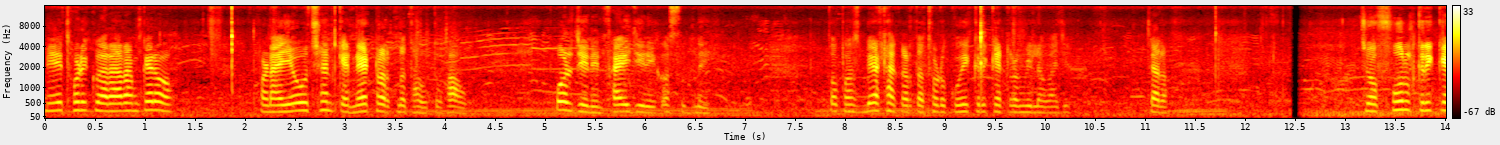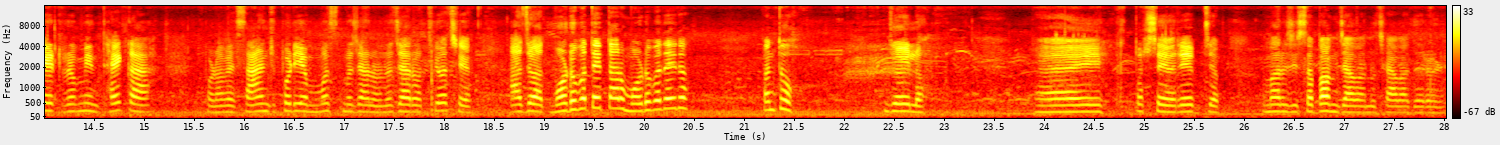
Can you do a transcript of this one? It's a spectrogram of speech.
મેં થોડીક વાર આરામ કર્યો પણ આ એવું છે ને કે નેટવર્ક નથી આવતું હાવ. ફોરજી નહીં ફાઈવજી નહીં કશું જ નહીં. તો બસ બેઠા કરતાં થોડુંક હોય ક્રિકેટ રમી લેવા જે ચાલો. જો ફૂલ ક્રિકેટ રમીને થાક્યા, પણ હવે સાંજ પડી એમ મસ્ત મજાનો નજારો થયો છે. આ જો મોઢું બતાવી તારું મોઢું બતાવી દો. પંતુ, જોઈ લો. હાય, પરસે રેપ જપ. અમારું જે સભામાં જવાનું છે આવા ધોરણે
